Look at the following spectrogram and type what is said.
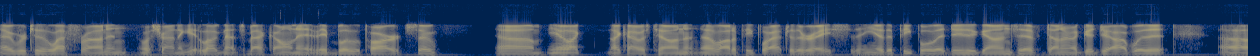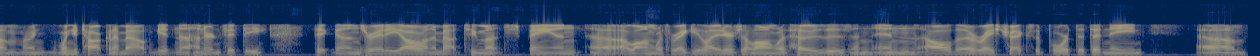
over to the left front and was trying to get lug nuts back on it, it blew apart. So, um, you know, like like I was telling a lot of people after the race, you know, the people that do the guns have done a good job with it. Um, when, when you're talking about getting 150 pit guns ready all in about two months span, uh, along with regulators, along with hoses, and and all the racetrack support that they need. Um,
